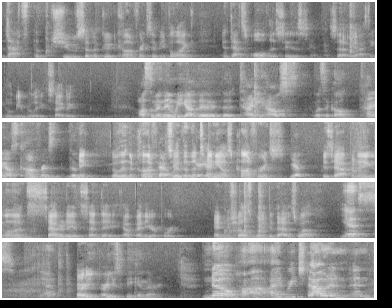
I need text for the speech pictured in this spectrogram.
that's the juice of a good conference that people like, and that's all this is. So yeah, I think it'll be really exciting. Awesome, and then we got the the tiny house. What's it called? Tiny house conference. The- Make, oh, then the conference, yeah, then the yeah, tiny yeah. house conference Yep. is happening on Saturday and Sunday out by the airport, and Michelle's going to that as well. Yes. Yeah. Are you, are you speaking there? No, uh I had reached out and, and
